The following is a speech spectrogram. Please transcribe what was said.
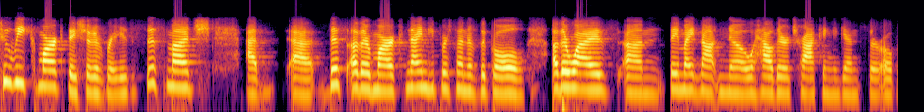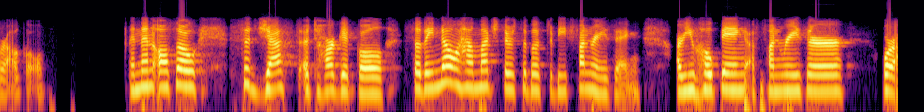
two-week mark, they should have raised this much. At, at this other mark, 90% of the goal. Otherwise, um, they might not know how they're tracking against their overall goal. And then also suggest a target goal so they know how much they're supposed to be fundraising. Are you hoping a fundraiser or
